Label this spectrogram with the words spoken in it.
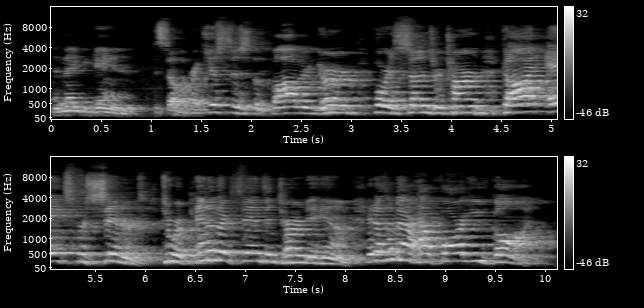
And they began to celebrate. Just as the Father yearned for his Son's return, God aches for sinners to repent of their sins and turn to Him. It doesn't matter how far you've gone.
